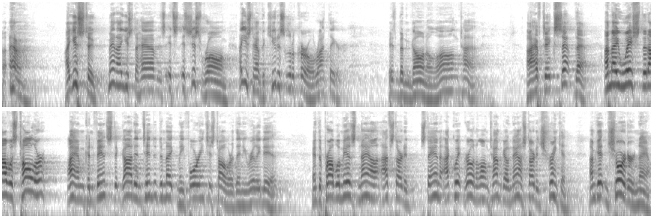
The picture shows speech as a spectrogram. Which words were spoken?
I used to. Man, I used to have, it's, it's, it's just wrong. I used to have the cutest little curl right there. It's been gone a long time. I have to accept that. I may wish that I was taller. I am convinced that God intended to make me four inches taller than He really did. And the problem is now I've started standing. I quit growing a long time ago. Now I started shrinking. I'm getting shorter now.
